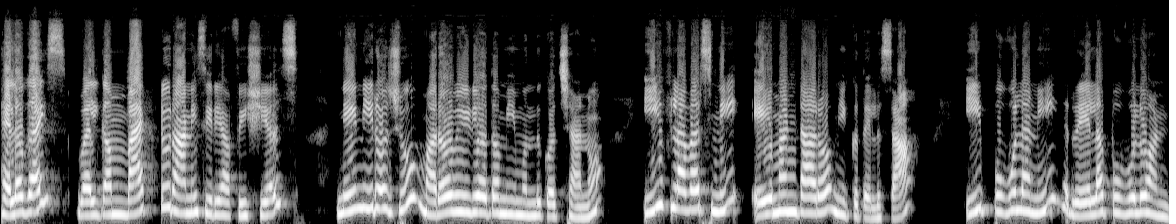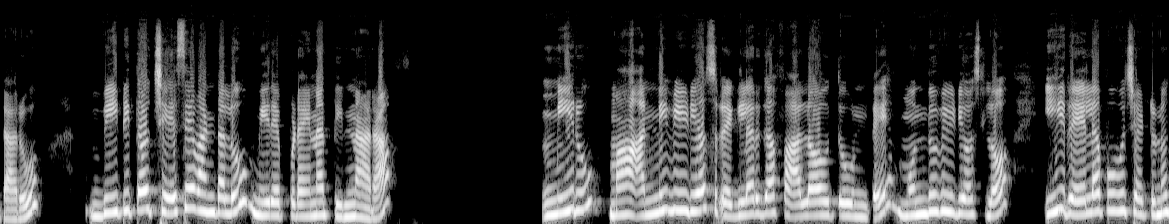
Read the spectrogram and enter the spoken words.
Hello guys welcome back to Rani Siri officials నేను ఈరోజు మరో వీడియోతో మీ ముందుకు వచ్చాను ఈ ఫ్లవర్స్ని ఏమంటారో మీకు తెలుసా? ఈ పువ్వులని రేల పువ్వులు అంటారు. వీటితో చేసే వంటలు మీరు ఎప్పుడైనా తిన్నారా? మీరు మా అన్ని వీడియోస్ రెగ్యులర్గా ఫాలో అవుతూ ఉంటే ముందు వీడియోస్లో ఈ రేల పువ్వు చెట్టును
